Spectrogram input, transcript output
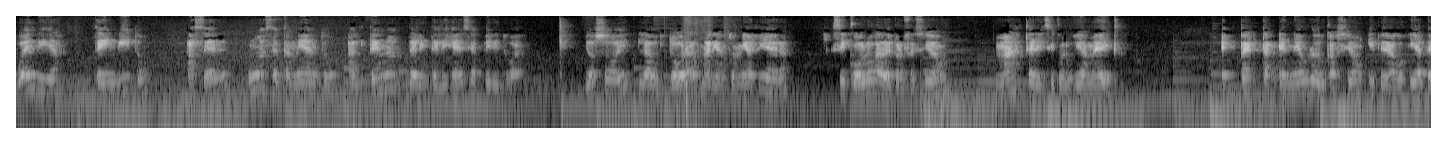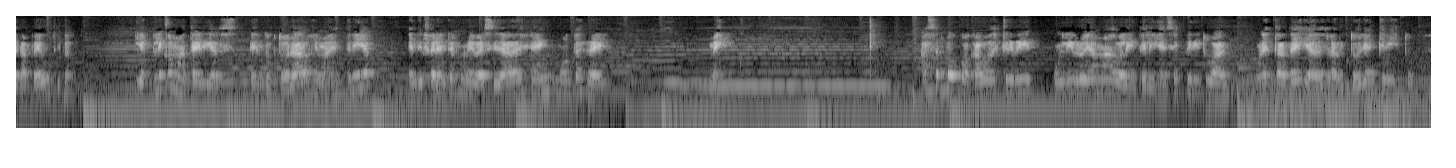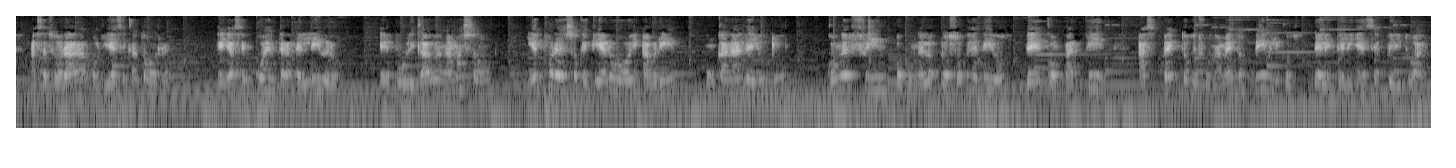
buen día. Te invito a hacer un acercamiento al tema de la inteligencia espiritual. Yo soy la doctora María Antonia Riera, psicóloga de profesión, máster en psicología médica, experta en neuroeducación y pedagogía terapéutica y explico materias en doctorados y maestría en diferentes universidades en Monterrey, México. Hace poco acabo de escribir un libro llamado La inteligencia espiritual, una estrategia desde la victoria en Cristo, asesorada por Jessica Torres, que ya se encuentra el libro eh, publicado en Amazon y es por eso que quiero hoy abrir un canal de YouTube con el fin o con los objetivos de compartir aspectos y fundamentos bíblicos de la inteligencia espiritual.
